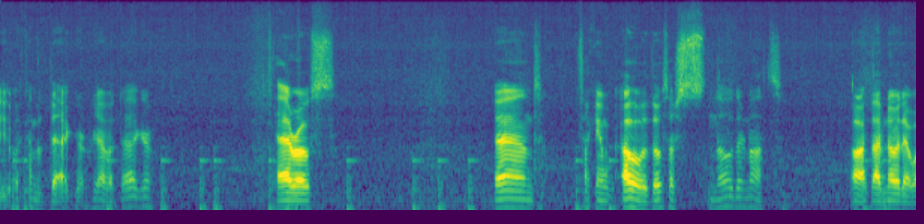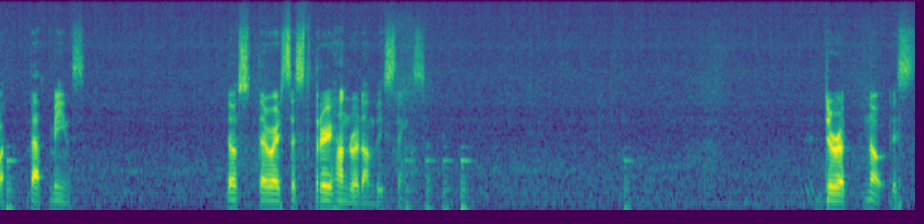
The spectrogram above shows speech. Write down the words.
See, what kind of dagger? We have a dagger. Arrows. And fucking oh, those are no, they're not. Alright, I have no idea what that means. Those there where it says 300 on these things. Dura no, it's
